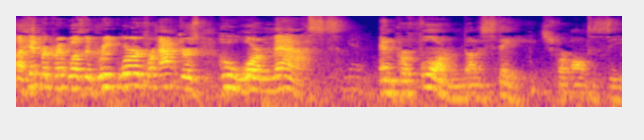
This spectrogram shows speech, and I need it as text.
A hypocrite was the Greek word for actors who wore masks and performed on a stage for all to see.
